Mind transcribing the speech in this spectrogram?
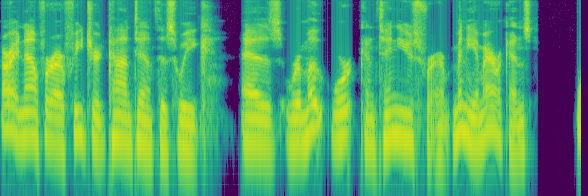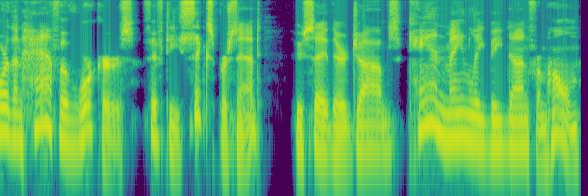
All right, now for our featured content this week. As remote work continues for many Americans, more than half of workers, 56%, who say their jobs can mainly be done from home,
